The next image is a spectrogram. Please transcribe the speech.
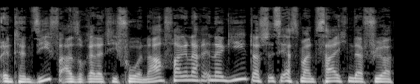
intensiv, also relativ hohe Nachfrage nach Energie. Das ist erstmal ein Zeichen dafür,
